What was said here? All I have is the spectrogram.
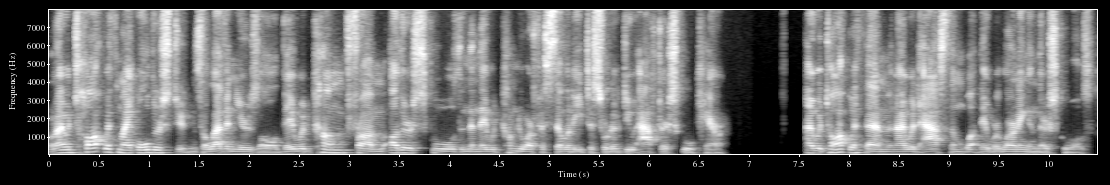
when I would talk with my older students, 11 years old, they would come from other schools and then they would come to our facility to sort of do after school care. I would talk with them and I would ask them what they were learning in their schools.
